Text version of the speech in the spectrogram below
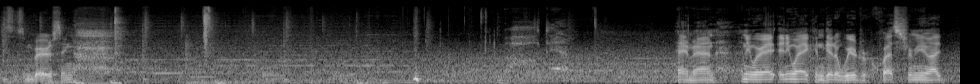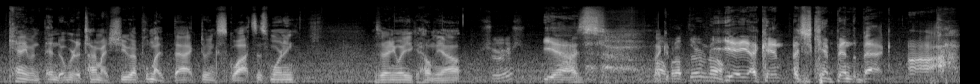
This is embarrassing. Hey man. Anyway, anyway, I can get a weird request from you. I can't even bend over to tie my shoe. I pulled my back doing squats this morning. Is there any way you can help me out? Sure is. Yeah, I just. Pop it up there? No. Yeah, yeah, I can't. I just can't bend the back. Ah.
